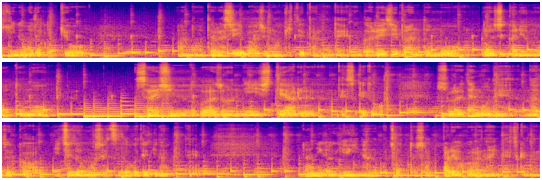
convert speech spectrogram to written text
昨日だか今日あの新しいバージョンが来てたので GarageBand も Logic Remote も最新のバージョンにしてあるんですけどそれでもねなぜか一度も接続できなくて何が原因なのかちょっとさっぱりわからないんですけどね。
